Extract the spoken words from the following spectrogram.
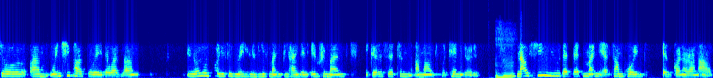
So um, when she passed away, there was, um, you know, those policies where you leave money behind, and every month you get a certain amount for 10 years. Mm-hmm. Now she knew that that money at some point is going to run out.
